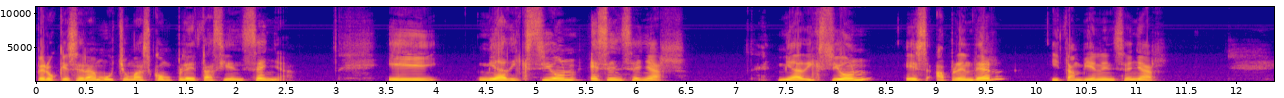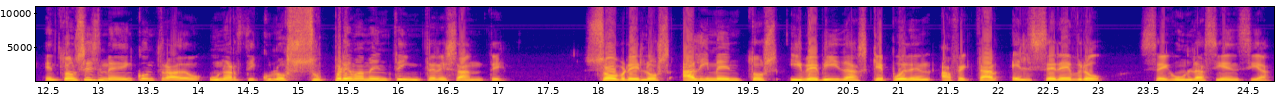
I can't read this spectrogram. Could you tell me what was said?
pero que será mucho más completa si enseña. Y mi adicción es enseñar. Mi adicción es aprender y también enseñar. Entonces me he encontrado un artículo supremamente interesante sobre los alimentos y bebidas que pueden afectar el cerebro, según la ciencia.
